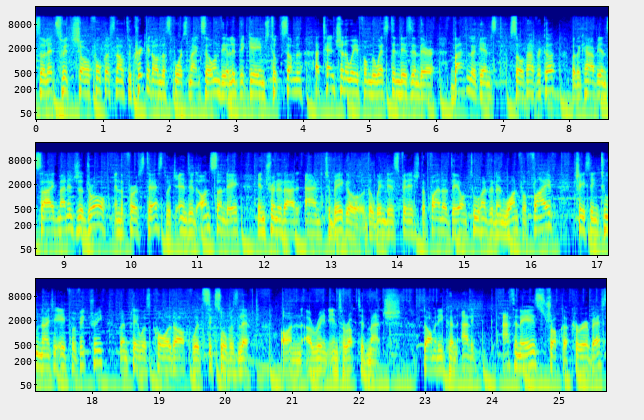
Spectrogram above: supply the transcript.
So let's switch our focus now to cricket on the Sportsmax zone. The Olympic Games took some attention away from the West Indies in their battle against South Africa, but the Caribbean side managed a draw in the first test, which ended on Sunday in Trinidad and Tobago. The Windies finished the final day on 201 for 5, chasing 298 for victory when play was called off with six overs left on a rain-interrupted match. Dominican Alick Athanaze struck a career best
